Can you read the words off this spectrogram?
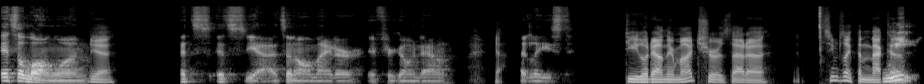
it's a long one. Yeah. It's it's yeah, it's an all nighter if you're going down. Yeah. At least. Do you go down there much or is that a seems like the mecca? We,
